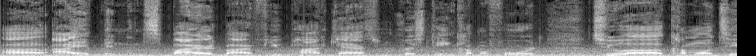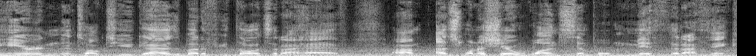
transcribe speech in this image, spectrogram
Uh, I have been inspired by a few podcasts from Christine coming forward to uh, come on to here and, and, talk to you guys about a few thoughts that I have. Um, I just want to share one simple myth that I think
